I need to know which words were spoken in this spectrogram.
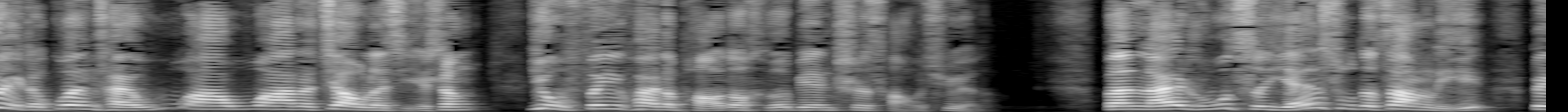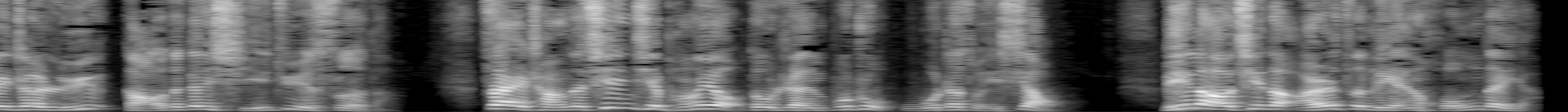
对着棺材呜啊呜啊的叫了几声，又飞快地跑到河边吃草去了。本来如此严肃的葬礼，被这驴搞得跟喜剧似的，在场的亲戚朋友都忍不住捂着嘴笑。李老七的儿子脸红的呀，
